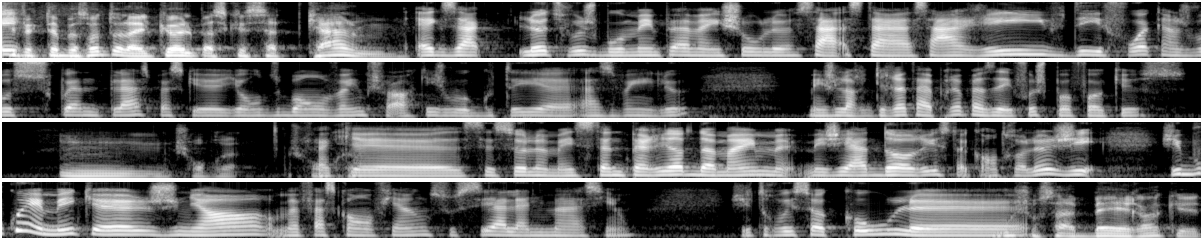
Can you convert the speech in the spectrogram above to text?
aussi, fait que t'as besoin de ton alcool parce que ça te calme. Exact. Là, tu vois, je bois même pas avant chaud. Là. Ça, ça, ça arrive des fois quand je vais souper à une place parce qu'ils ont du bon vin, puis je fais OK, je vais goûter euh, à ce vin-là. Mais je le regrette après parce que des fois, je suis pas focus. Hum, je comprends. Je Fait que c'est ça, là. Mais c'était une période de même, mais j'ai adoré ce contrat-là. J'ai, j'ai beaucoup aimé que Junior me fasse confiance aussi à l'animation. J'ai trouvé ça cool. euh, Moi, je trouve ça aberrant que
